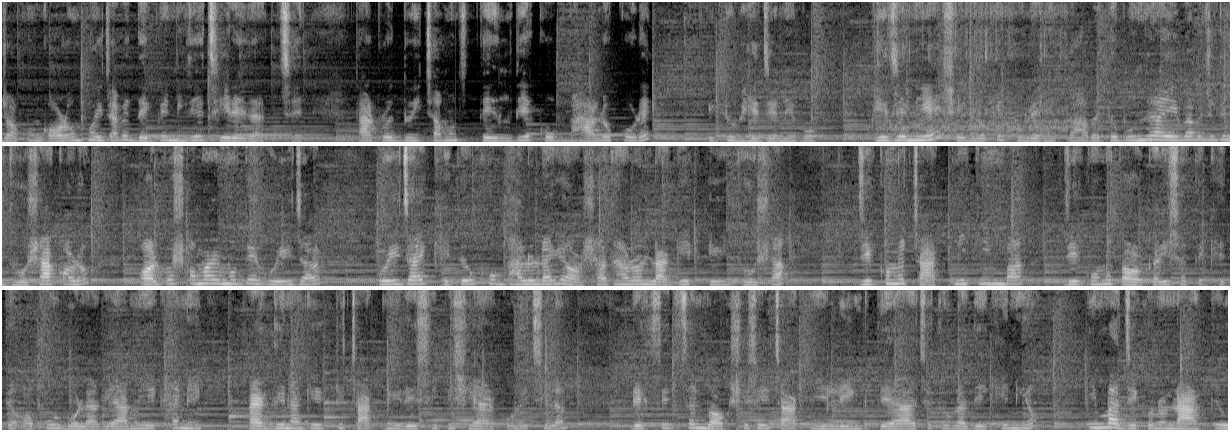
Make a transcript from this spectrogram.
যখন গরম হয়ে যাবে দেখবে নিজে ছেড়ে যাচ্ছে। তারপর দুই চামচ তেল দিয়ে খুব ভালো করে একটু ভেজে নেব। ভেজে নিয়ে সেগুলোকে তুলে নিতে হবে। তো বন্ধুরা, এইভাবে যদি ধোসা করো, অল্প সময়ের মধ্যে হয়ে যায় হয়ে যায়, খেতেও খুব ভালো লাগে, অসাধারণ লাগে এই ধোসা। যে কোনো চাটনি কিংবা যে কোনো তরকারির সাথে খেতে অপূর্ব লাগে। আমি এখানে একদিন আগে একটি চাটনির রেসিপি শেয়ার করেছিলাম। ডেসক্রিপশান বক্সে সেই চাটনির লিঙ্ক দেওয়া আছে, তোমরা দেখে নিও। কিংবা যে কোনো নারকেল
